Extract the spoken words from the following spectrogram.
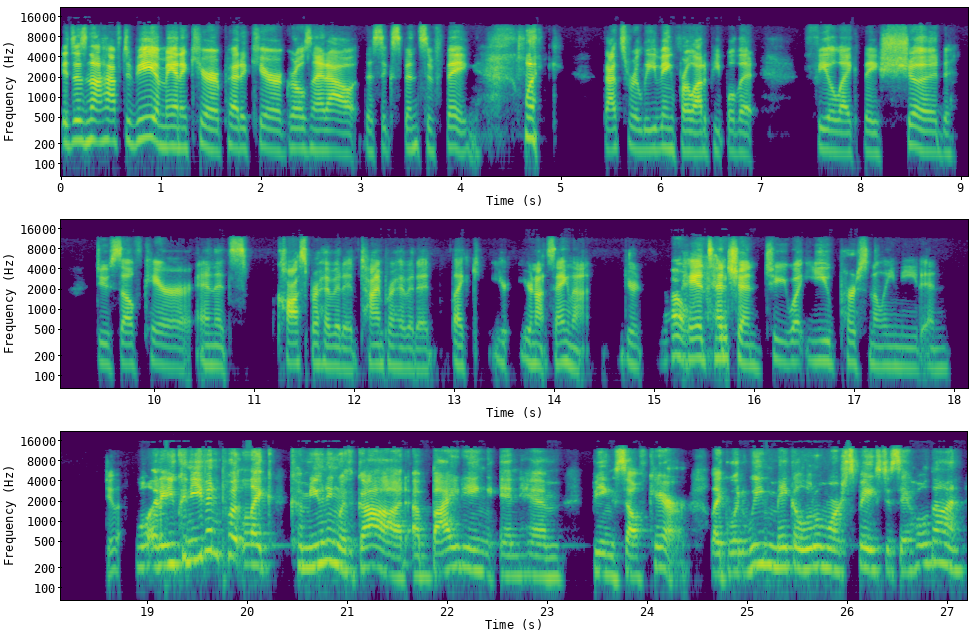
it does not have to be a manicure, a pedicure, a girls' night out, this expensive thing. like that's relieving for a lot of people that feel like they should do self care and it's cost prohibited, time prohibited. Like you're you're not saying that. You're no. pay attention to what you personally need and do it. Well, and you can even put like communing with God, abiding in Him, being self-care. Like when we make a little more space to say, "Hold on,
